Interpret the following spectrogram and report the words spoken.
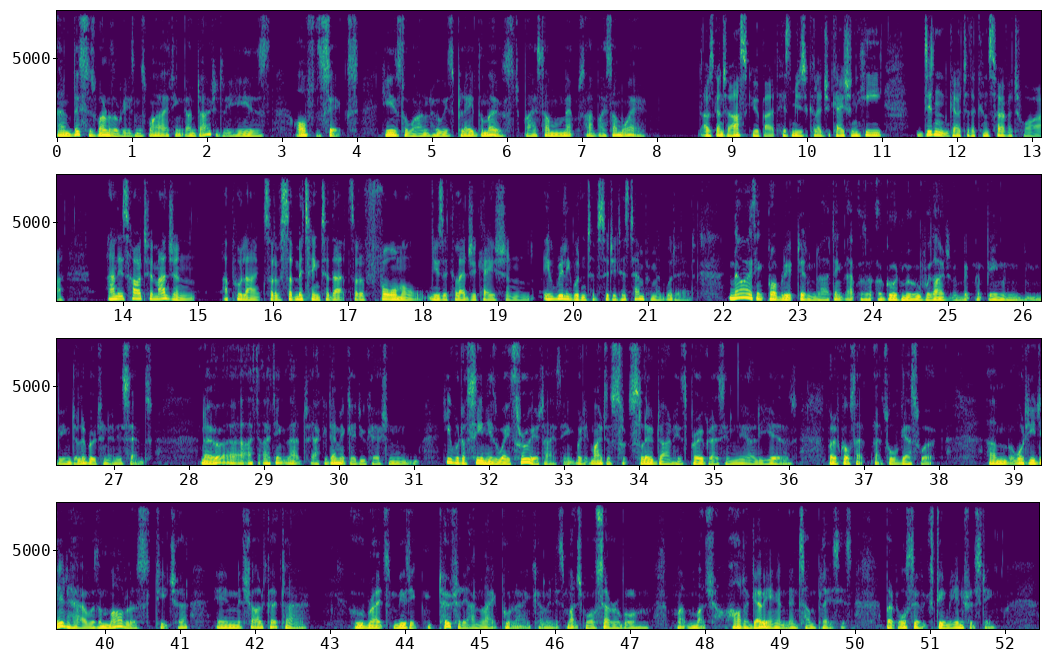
And this is one of the reasons why I think undoubtedly he is, of the six, he is the one who is played the most by some, by some way. I was going to ask you about his musical education. He didn't go to the conservatoire, and it's hard to imagine a Poulenc sort of submitting to that sort of formal musical education, it really wouldn't have suited his temperament, would it? No, I think probably it didn't. I think that was a good move without being being deliberate in any sense. No, uh, I, th- I, think that academic education, he would have seen his way through it, I think, but it might have s- slowed down his progress in the early years. But of course, that, that's all guesswork. Um, what he did have was a marvelous teacher in Charles Koechlin, who writes music totally unlike Poulenc. I mean, it's much more cerebral, much harder going in, in some places, but also extremely interesting.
